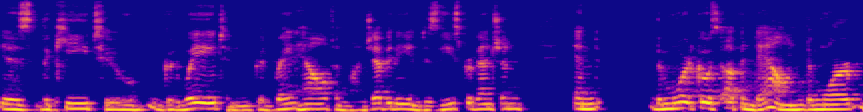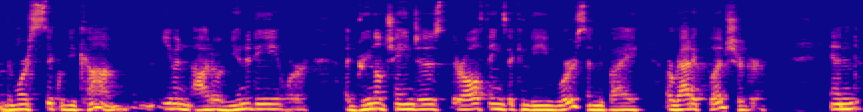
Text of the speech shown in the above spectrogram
is the key to good weight and good brain health and longevity and disease prevention. And the more it goes up and down, the more the more sick we become. Even autoimmunity or adrenal changes, they're all things that can be worsened by erratic blood sugar. And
